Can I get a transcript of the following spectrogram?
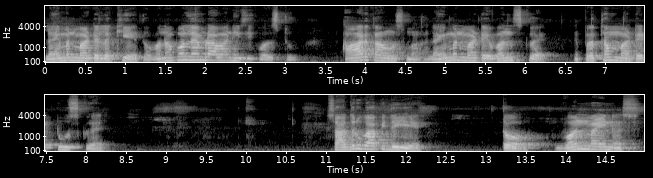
લાયમન માટે લખીએ તો one upon lambda one is equals to R કાઉન્સમાં લાયમન માટે વન સ્ક્વેર અને પ્રથમ માટે ટુ સ્ક્વેર. સાદરૂપ આપી દઈએ તો one minus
